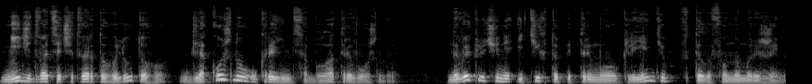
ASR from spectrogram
Ніч 24 лютого для кожного українця була тривожною. Не виключення і ті, хто підтримував клієнтів в телефонному режимі.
